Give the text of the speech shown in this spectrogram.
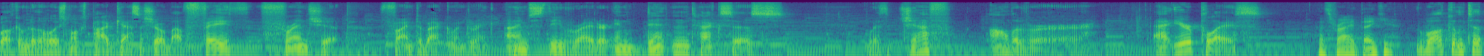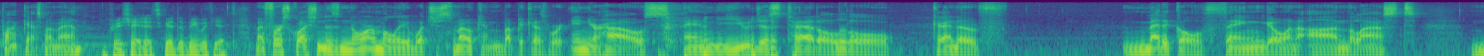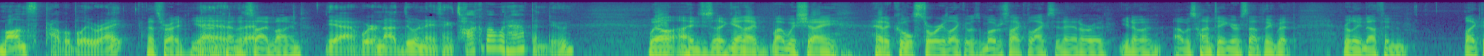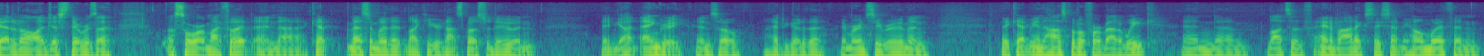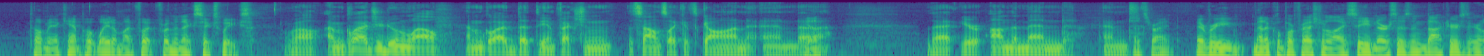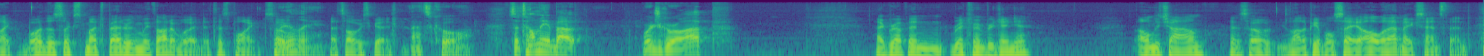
Welcome to the Holy Smokes Podcast, a show about faith, friendship, fine tobacco, and drink. I'm Steve Ryder in Denton, Texas, with Jeff Oliver at your place. That's right. Thank you. Welcome to the podcast, my man. Appreciate it. It's good to be with you. My first question is normally what you're smoking, but because we're in your house and you just had a little kind of medical thing going on the last month, probably, right? That's right. Yeah, I'm And kind of that- sidelined. Yeah, we're not doing anything. Talk about what happened, dude. Well, I just again, I, I wish I had a cool story like it was a motorcycle accident or a, you know I was hunting or something, but really nothing like that at all. I just there was a, a sore on my foot and uh, kept messing with it like you're not supposed to do, and it got angry, and so I had to go to the emergency room, and they kept me in the hospital for about a week, and um, lots of antibiotics they sent me home with, and told me I can't put weight on my foot for the next six weeks. Well, I'm glad you're doing well. I'm glad that the infection, it sounds like it's gone and uh, Yeah. that you're on the mend. And That's right. Every medical professional I see, nurses and doctors, they're like, "Boy, this looks much better than we thought it would at this point." So Really? that's always good. that's cool. So tell me about where'd you grow up? I grew up in Richmond, Virginia, only child, and so a lot of people say, "Oh, well, that makes sense then."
